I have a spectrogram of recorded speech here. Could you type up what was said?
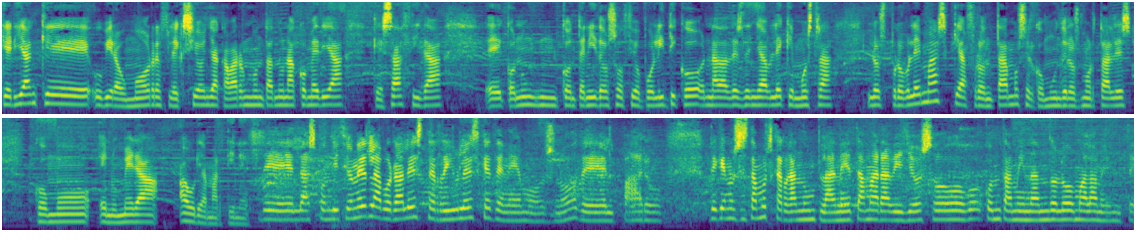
Querían que hubiera humor, reflexión y acabaron montando una comedia que es ácida, eh, con un contenido sociopolítico nada desdeñable que muestra los problemas que afrontamos el común de los mortales, como enumera Aurea Martínez. de las condiciones laborales terribles que tenemos, ¿no? del paro, de que nos estamos cargando un planeta maravilloso, contaminándolo malamente,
